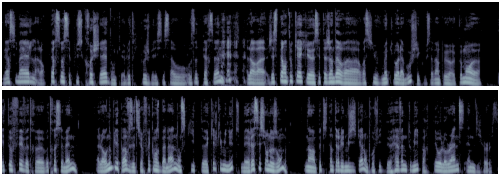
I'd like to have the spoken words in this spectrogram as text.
Merci Maël. Alors perso c'est plus crochet, donc euh, le tricot je vais laisser ça aux, aux autres personnes. Alors euh, j'espère en tout cas que cet agenda aura, aura su vous mettre l'eau à la bouche et que vous savez un peu euh, comment étoffer votre, votre semaine. Alors n'oubliez pas, vous êtes sur Fréquence Banane, on se quitte quelques minutes, mais restez sur nos ondes. On a un petit interlude musical, on profite de Heaven to Me par Theo Lawrence and the Earth.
